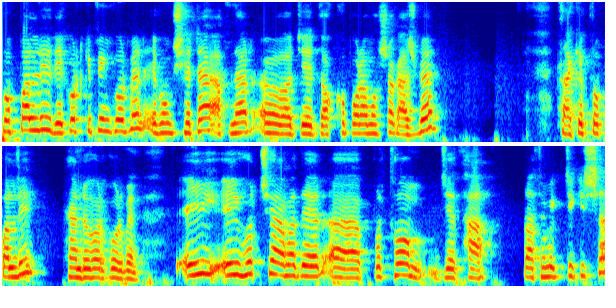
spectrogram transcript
প্রপারলি রেকর্ড কিপিং করবেন এবং সেটা আপনার যে দক্ষ পরামর্শক আসবে, তাকে প্রপারলি হ্যান্ড ওভার করবেন। এই এই হচ্ছে আমাদের প্রথম যে ধাপ, প্রাথমিক চিকিৎসা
